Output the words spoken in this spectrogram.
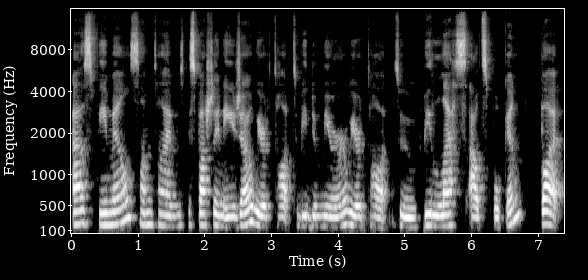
as females, sometimes, especially in Asia, we are taught to be demure, we are taught to be less outspoken. But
